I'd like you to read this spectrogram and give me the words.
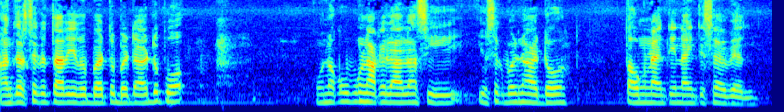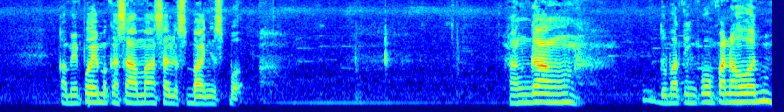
Undersecretary Roberto Bernardo po una ko pong nakilala si Yusek Bernardo taong 1997 kami po ay magkasama sa Los Baños po. Hanggang dumating po ang panahon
